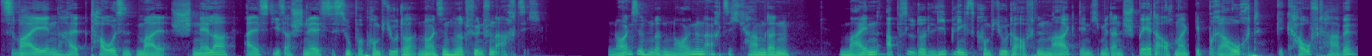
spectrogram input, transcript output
zweieinhalbtausend Mal schneller als dieser schnellste Supercomputer 1985. 1989 kam dann mein absoluter Lieblingscomputer auf den Markt, den ich mir dann später auch mal gebraucht gekauft habe.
